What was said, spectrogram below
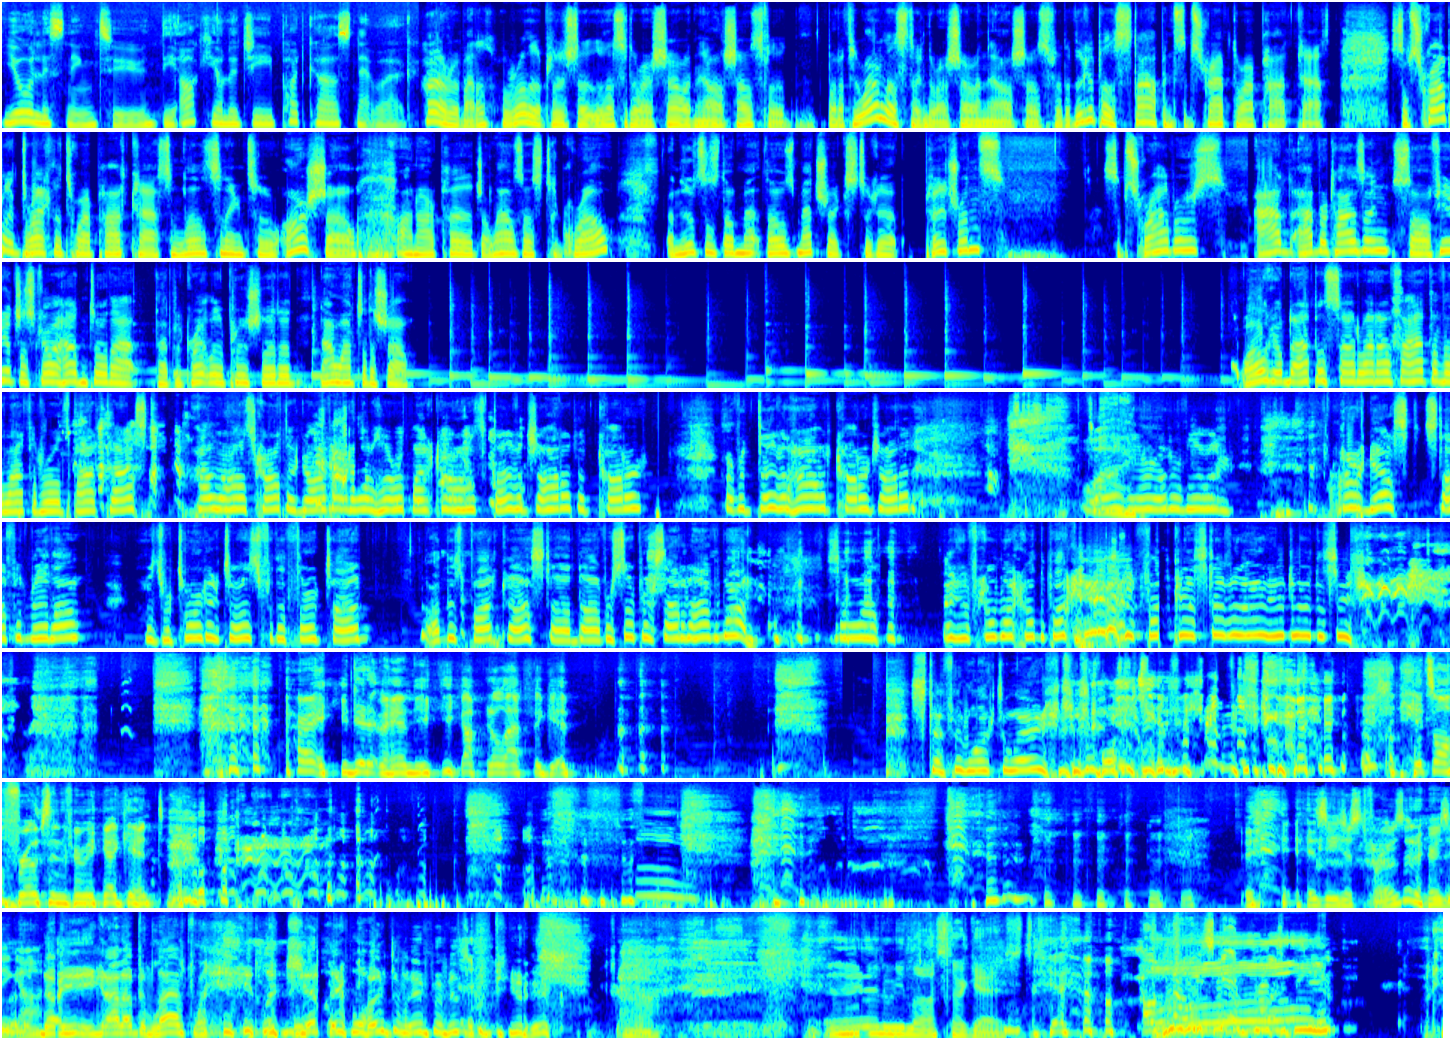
You're listening to the Archaeology Podcast Network. Hi, everybody. We really appreciate you listening to our show in the All Shows feed. But if you are listening to our show in the All Shows feed, if you could please stop and subscribe to our podcast. Subscribing directly to our podcast and listening to our show on our page allows us to grow and uses those metrics to get patrons, subscribers, ad advertising. So if you could just go ahead and do that, that'd be greatly appreciated. Now on to the show. Welcome to episode 105 of the Life in Ruins podcast. I'm your host, Carlton Garber, and I'm here with my co host, David Jonathan and Connor. Or David Howe and Connor Jonathan. Today we're interviewing our guest, Stefan Milo, who's returning to us for the third time on this podcast, and uh, we're super excited to have him on. So, uh, thank you for coming back on the podcast. podcast Stefan, how are you doing this evening? All right, you did it, man. You, you got me to laugh again. Stefan walked away. He just walked away. it's all frozen for me. I can't tell. is he just frozen or is he gone? No, he, he got up and left. Like he legit like walked away from his computer. Oh. And we lost our guest. oh, oh, no, he's getting glad to be here.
